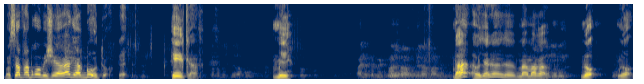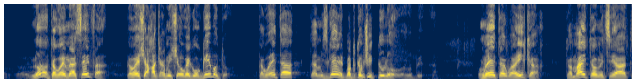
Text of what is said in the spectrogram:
בסוף אמרו מי שיהרג יהרגו אותו. היא כך. מי? מה? אבל זה לא... מה מה. לא, לא. לא, אתה רואה מהסיפה. אתה רואה שאחר כך מי שהורג הורגים אותו. אתה רואה את ה- את המסגרת, מה פתאום שייתנו לו? אומרת הגמרא, היא כך, כמה איתו מציאת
